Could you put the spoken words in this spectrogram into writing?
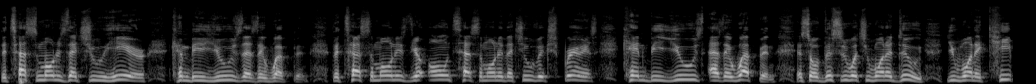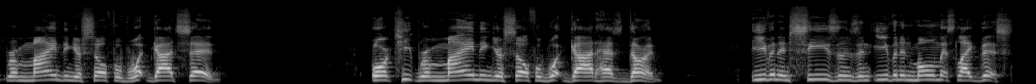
The testimonies that you hear can be used as a weapon. The testimonies, your own testimony that you've experienced, can be used as a weapon. And so, this is what you want to do. You want to keep reminding yourself of what God said, or keep reminding yourself of what God has done, even in seasons and even in moments like this.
